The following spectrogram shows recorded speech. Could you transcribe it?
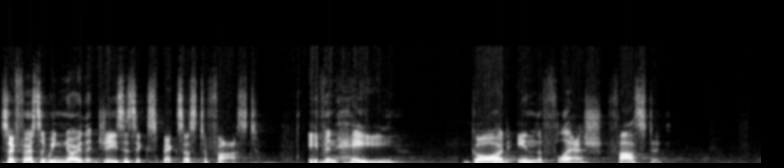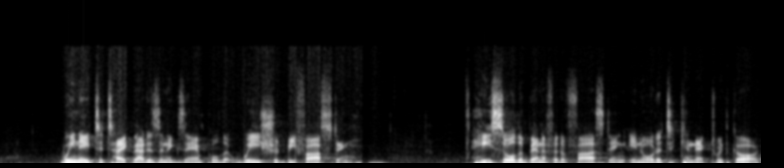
So, firstly, we know that Jesus expects us to fast. Even He, God in the flesh, fasted. We need to take that as an example that we should be fasting. He saw the benefit of fasting in order to connect with God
